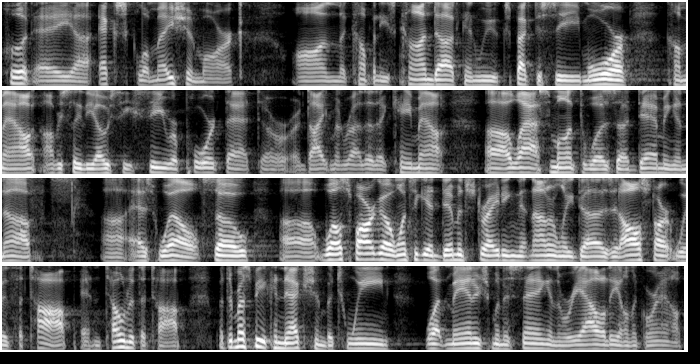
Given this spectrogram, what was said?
put a uh, exclamation mark on the company's conduct, and we expect to see more come out. Obviously, the OCC report that, or indictment rather, that came out uh, last month was uh, damning enough uh, as well. So, uh, Wells Fargo, once again, demonstrating that not only does it all start with the top and tone at the top, but there must be a connection between what management is saying and the reality on the ground.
